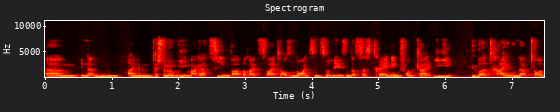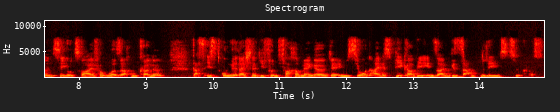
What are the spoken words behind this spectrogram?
Ähm, in einem, einem Technologiemagazin war bereits 2019 zu lesen, dass das Training von KI über 300 Tonnen CO2 verursachen könne. Das ist umgerechnet die fünffache Menge der Emission eines Pkw in seinem gesamten Lebenszyklus.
